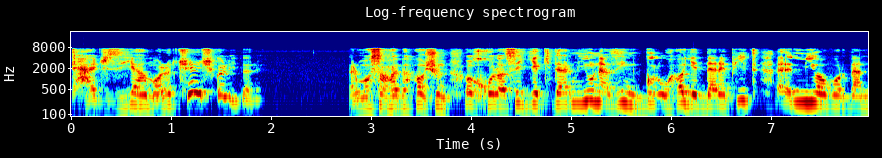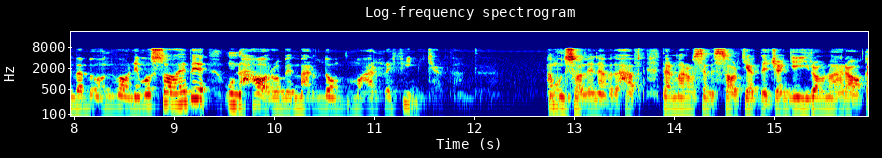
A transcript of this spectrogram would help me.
تجزیه هم حالا چه اشکالی داره؟ در مصاحبه هاشون خلاصه یک در میون از این گروه های درپیت می آوردن و به عنوان مصاحبه اونها رو به مردم معرفی می‌کرد همون سال 97 در مراسم سالگرد جنگ ایران و عراق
